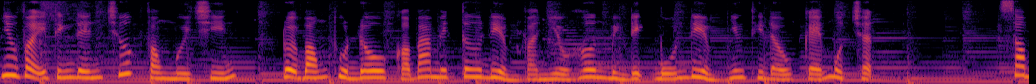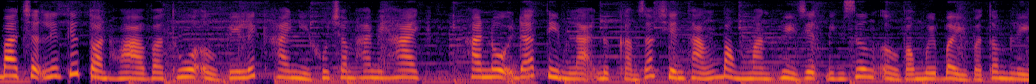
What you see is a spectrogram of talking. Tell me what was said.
Như vậy tính đến trước vòng 19, đội bóng thủ đô có 34 điểm và nhiều hơn Bình Định 4 điểm nhưng thi đấu kém một trận. Sau 3 trận liên tiếp toàn hòa và thua ở V-League 2022, Hà Nội đã tìm lại được cảm giác chiến thắng bằng màn hủy diệt Bình Dương ở vòng 17 và tâm lý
